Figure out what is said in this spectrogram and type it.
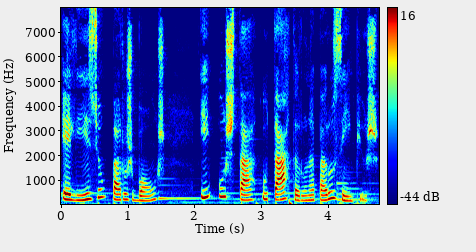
Elísio para os bons e o Tártaro né, para os ímpios.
